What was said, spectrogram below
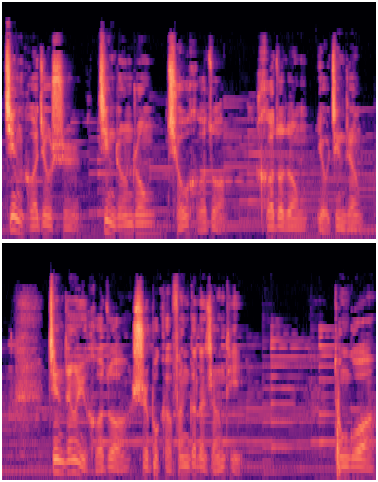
竞合就是竞争中求合作，合作中有竞争，竞争与合作是不可分割的整体。通过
